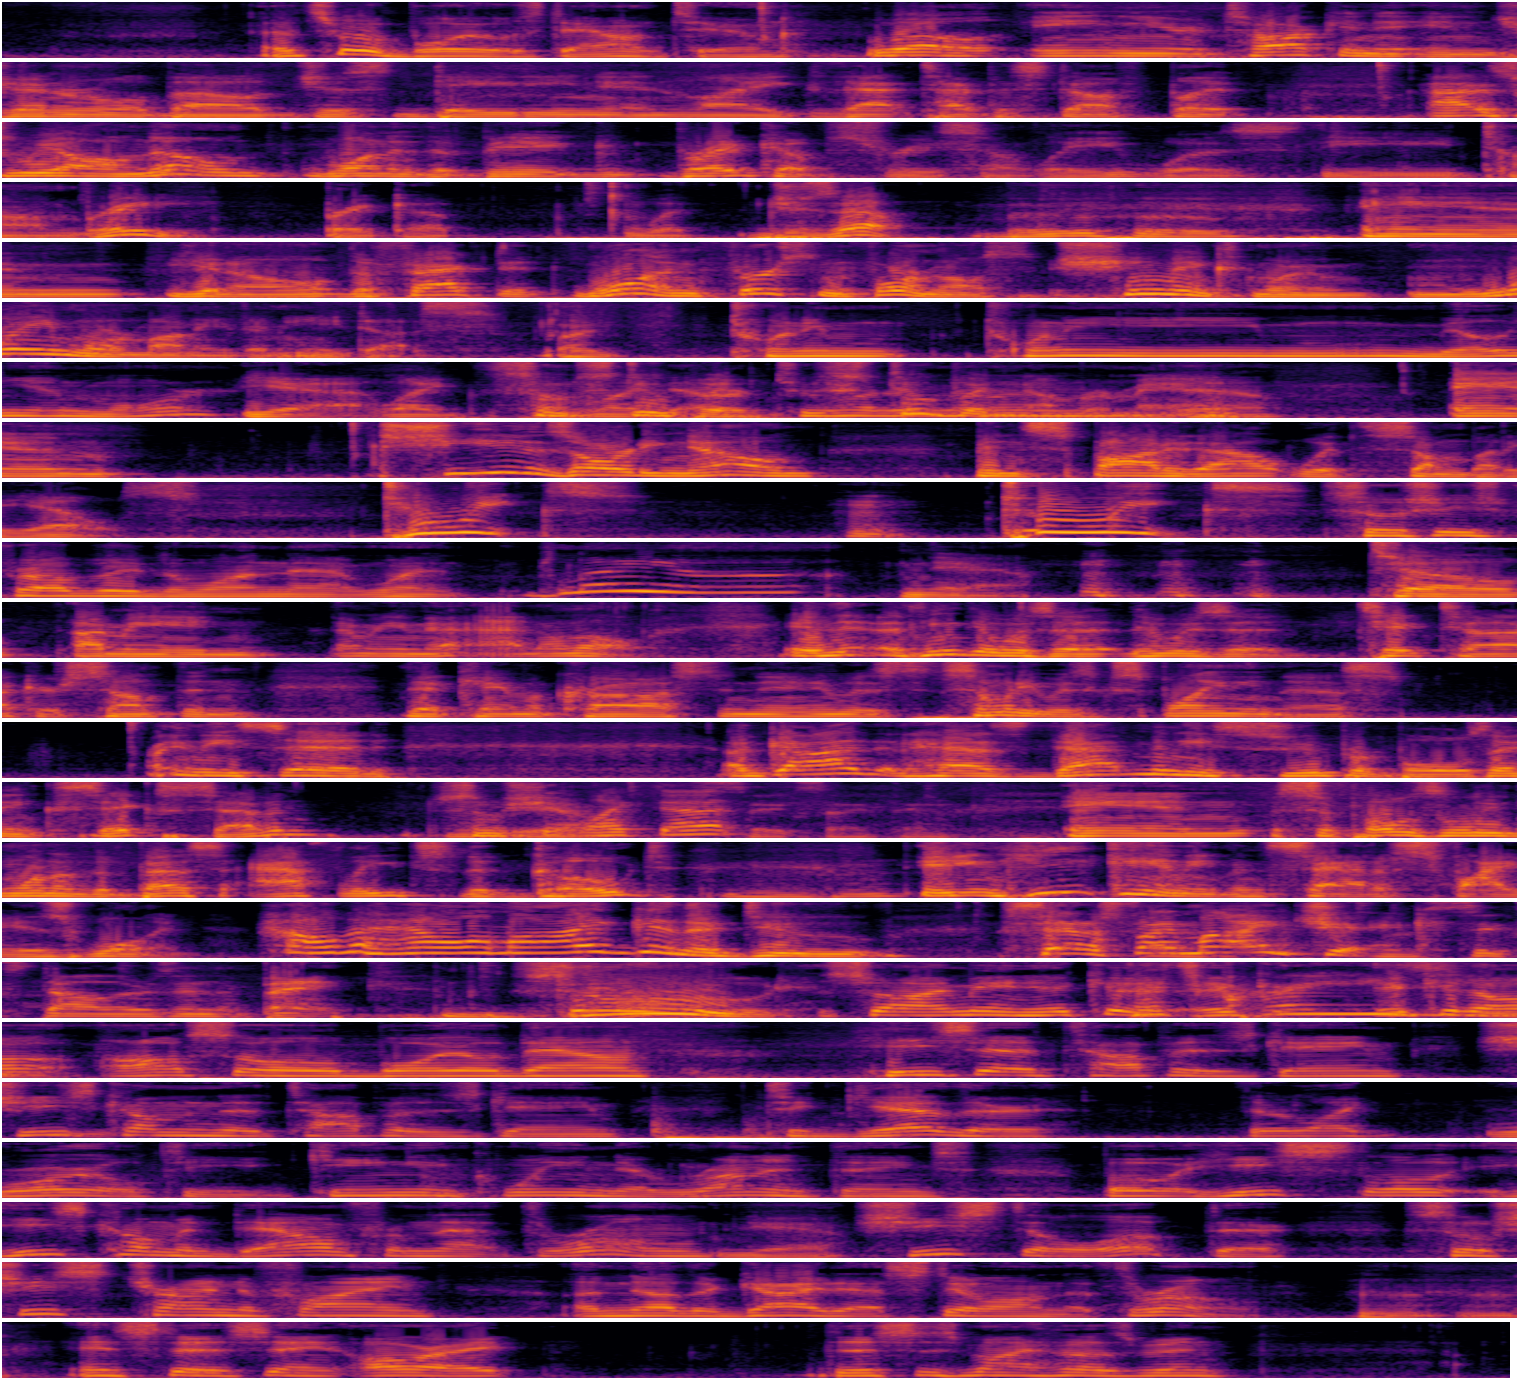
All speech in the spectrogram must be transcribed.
That's what it boils down to. Well, and you're talking in general about just dating and like that type of stuff, but as we all know, one of the big breakups recently was the Tom Brady breakup with Gisele. Boo hoo. And, you know, the fact that, one, first and foremost, she makes more, way more money than he does. Like 20, 20 million more. Yeah, like some Something like stupid, 200 stupid million? number, man. Yeah. And she has already now been spotted out with somebody else. Two weeks. Two weeks. So she's probably the one that went playa. Yeah. so I mean, I mean, I don't know. And I think there was a there was a TikTok or something that came across, and then it was somebody was explaining this, and he said, a guy that has that many Super Bowls, I think six, seven, some shit like that, Six, I think. and supposedly one of the best athletes, the goat, mm-hmm. and he can't even satisfy his woman. How the hell am I gonna do satisfy my chick, Six dollars in the bank. dude? So I mean, it could That's it, could- crazy. it could al- also boil down. He's at the top of his game. She's coming to the top of his game. Together, they're like royalty, king and queen. They're running things, but he's slow. He's coming down from that throne. Yeah. she's still up there. So she's trying to find another guy that's still on the throne. Mm-hmm. Instead of saying, "All right, this is my husband.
